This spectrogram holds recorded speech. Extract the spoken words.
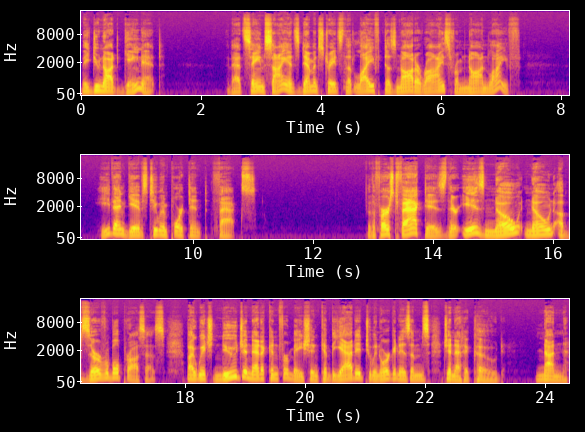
They do not gain it. That same science demonstrates that life does not arise from non life. He then gives two important facts. The first fact is there is no known observable process by which new genetic information can be added to an organism's genetic code. None.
